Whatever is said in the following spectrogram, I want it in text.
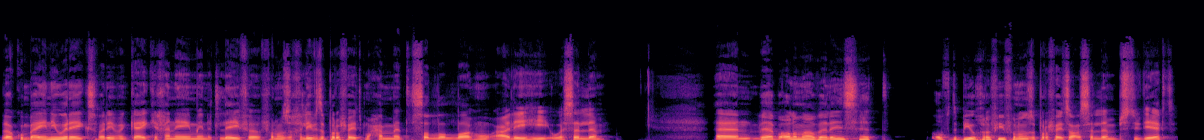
Welkom bij een nieuwe reeks waarin we een kijkje gaan nemen in het leven van onze geliefde profeet Mohammed sallallahu alayhi wa sallam. En we hebben allemaal wel eens het, of de biografie van onze profeet sallallahu alayhi wa sallam bestudeerd.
